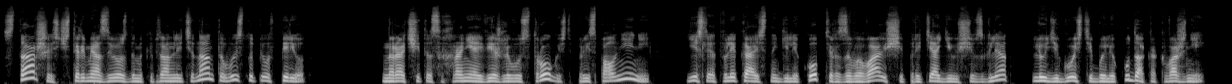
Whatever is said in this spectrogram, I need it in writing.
Старший, с четырьмя звездами капитан-лейтенанта, выступил вперед. Нарочито сохраняя вежливую строгость, при исполнении, если отвлекаясь на геликоптер, завывающий, притягивающий взгляд, люди-гости были куда как важней.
